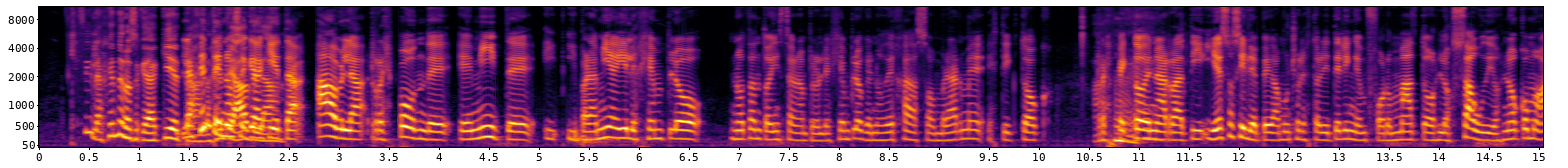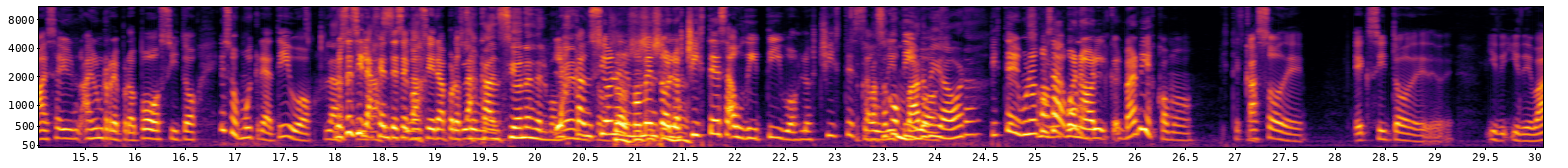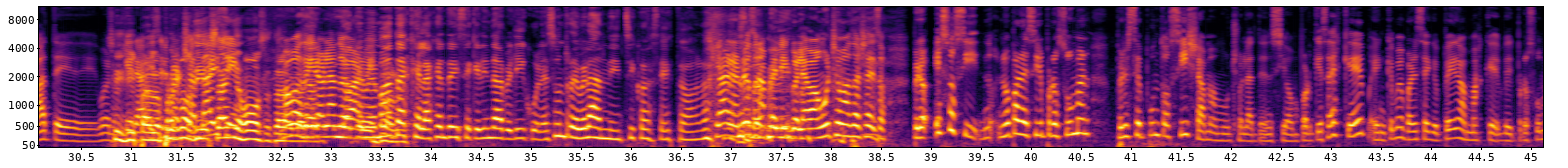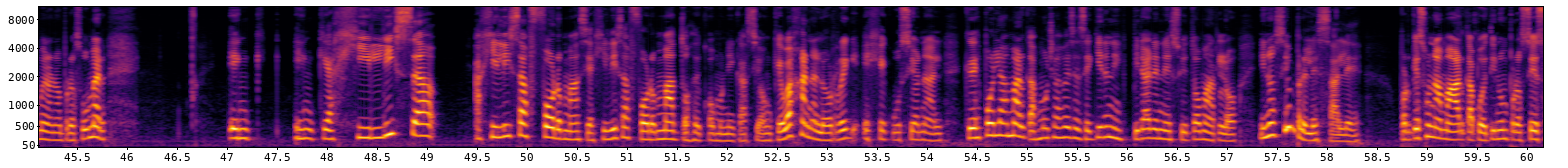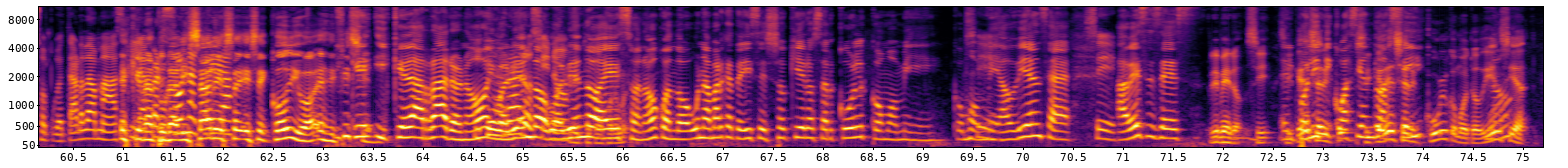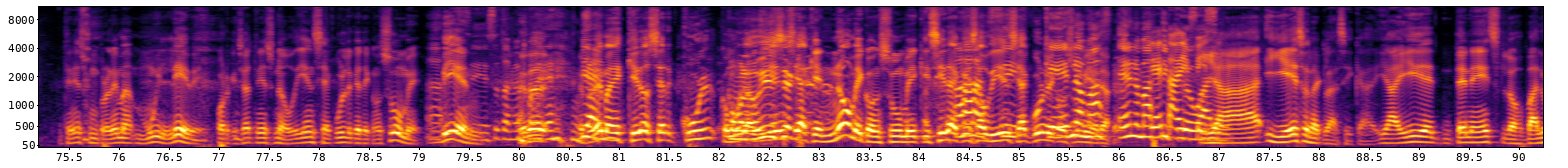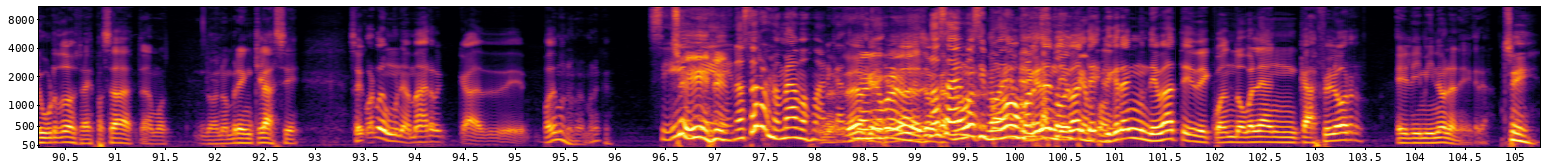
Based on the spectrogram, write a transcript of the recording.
Sí, la gente no se queda quieta. la gente, no se queda quieta, habla, responde, emite, y, y para mí ahí el ejemplo, no tanto Instagram, pero el ejemplo que nos deja de asombrarme es TikTok. Respecto de narrativa, y eso sí le pega mucho el storytelling en formatos, los audios, ¿no? Como hay un, hay un repropósito. Eso es muy creativo. no Las- sé si la las- gente se las- considera las prosumer. canciones del momento. Las canciones Claro, del sí, momento, sí. los chistes auditivos, los chistes Lo que pasó auditivos. con Barbie ahora. ¿Viste? Una cosa, bueno, el, Barbie es como, este caso de éxito de, de- y, de- y debate de, bueno, Sí, que sí, era- para los el próximos 10 merchandising. años vamos a estar Vamos a hablando. seguir hablando de Lo que me mata es que la gente dice qué linda película. Es un rebranding, chicos, es esto. ¿no? Claro, no es una película, va mucho más allá de eso. Pero eso sí, no, no para decir prosumer, pero ese punto sí llama mucho la atención. Porque, ¿sabes qué? ¿En qué me parece que pega más que prosumer o no prosumer? En, en que agiliza agiliza formas y agiliza formatos de comunicación que bajan a lo re ejecucional, que después las marcas muchas veces se quieren inspirar en eso y tomarlo, y no siempre les sale. Porque es una marca, porque tiene un proceso, porque tarda más. Es y que la naturalizar crea- ese, ese código es Y, difícil. que- y queda raro, ¿no? Y Y, queda raro volviendo, si no. volviendo a eso, ¿no? Cuando una marca te dice yo quiero ser cool como mi, como Sí. mi audiencia, Sí. a veces es Primero, si, si El querés ser político cool- haciendo si querés así, ser cool como tu audiencia, tenés un problema muy leve, porque ya tenés una audiencia cool que te consume. Ah, Bien. sí, eso también Pero podría- El Bien. problema es quiero ser cool como, Como una la audiencia audiencia que... no me consume y quisiera que Ah, esa audiencia sí, cool me que es lo consumiera. más, es lo más Que típico igual. Y, ah, y eso es la clásica. Y ahí eh, tenés los balurdos. La vez pasada estábamos, lo nombré en clase. ¿Se acuerdan una marca de. ¿Podemos nombrar marca? Sí, Sí, sí. nosotros nombramos marcas. No, No hay ningún Ok, problema. no, No sabemos si podemos. El gran, el debate, tiempo. el gran debate de cuando Blancaflor eliminó la negra. Sí,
